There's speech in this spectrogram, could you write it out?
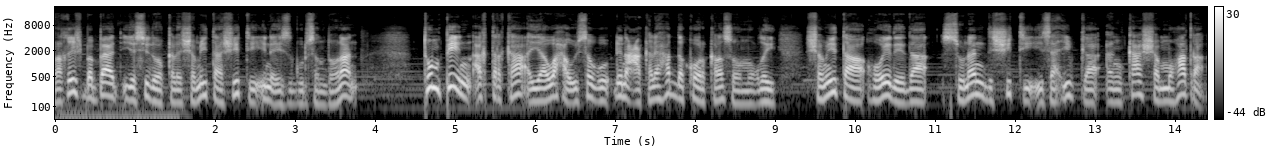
raqiish babaad iyo sidoo kale shamita shiti inay isguursan doonaan. Tumpin aktarka ayaa waxa uu isagu dhinaca kale hadda ka kala soo muuqday. Shamita hooyadeeda sunandi shiti iyo saaxiibka ankasha mohatra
